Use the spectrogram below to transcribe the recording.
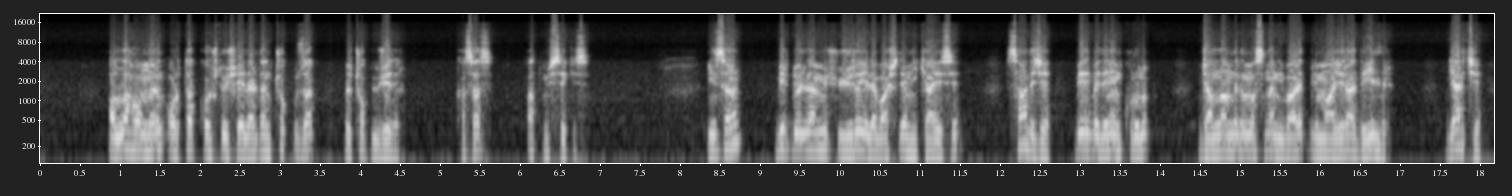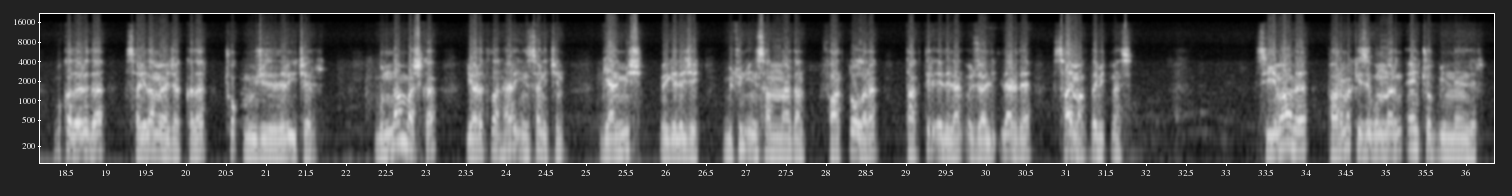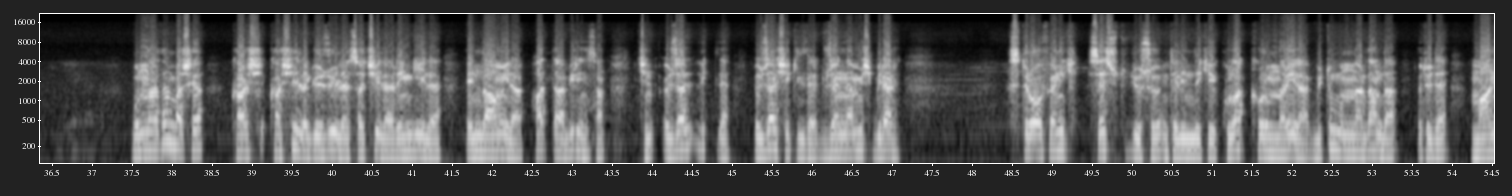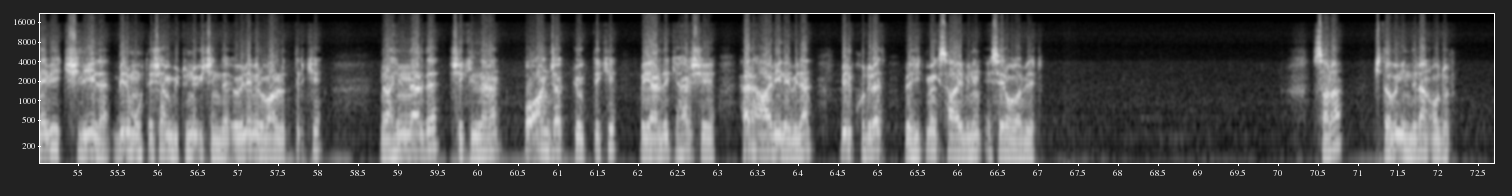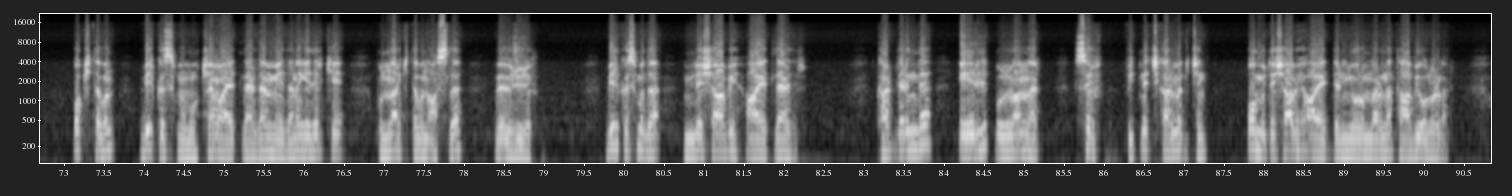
Allah onların ortak koştuğu şeylerden çok uzak ve çok yücedir. Kasas 68 İnsanın bir döllenmiş hücre ile başlayan hikayesi sadece bir bedenin kurulup canlandırılmasından ibaret bir macera değildir. Gerçi bu kadarı da sayılamayacak kadar çok mucizeleri içerir. Bundan başka yaratılan her insan için gelmiş ve gelecek bütün insanlardan farklı olarak takdir edilen özellikler de saymakla bitmez. Sima ve parmak izi bunların en çok bilinenidir. Bunlardan başka karşı, kaşıyla, gözüyle, saçıyla, rengiyle, endamıyla hatta bir insan için özellikle özel şekilde düzenlenmiş birer stereofonik ses stüdyosu niteliğindeki kulak kıvrımlarıyla bütün bunlardan da ötede manevi kişiliğiyle bir muhteşem bütünlük içinde öyle bir varlıktır ki rahimlerde şekillenen o ancak gökteki ve yerdeki her şeyi her haliyle bilen bir kudret ve hikmet sahibinin eseri olabilir. Sana kitabı indiren odur. O kitabın bir kısmı muhkem ayetlerden meydana gelir ki bunlar kitabın aslı ve özüdür. Bir kısmı da müdeşabih ayetlerdir. Kalplerinde eğrilik bulunanlar sırf fitne çıkarmak için o müteşabih ayetlerin yorumlarına tabi olurlar.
